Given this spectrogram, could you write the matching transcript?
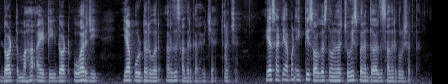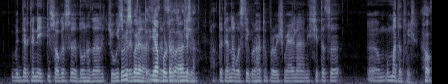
dot Maha I T dot O R G या पोर्टलवर अर्ज सादर करायचे आहेत. अच्छा. यासाठी आपण एकतीस ऑगस्ट दोन हजार चोवीसपर्यंत अर्ज सादर करू शकता. विद्यार्थ्यांनी एकतीस ऑगस्ट दोन हजार चोवीस 24 पर्यंत या सा- तर त्यांना वसतिगृहात प्रवेश मिळायला निश्चितच मदत होईल. हो.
